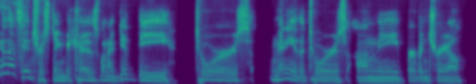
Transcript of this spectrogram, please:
You know, that's interesting because when I did the tours, many of the tours on the Bourbon Trail,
